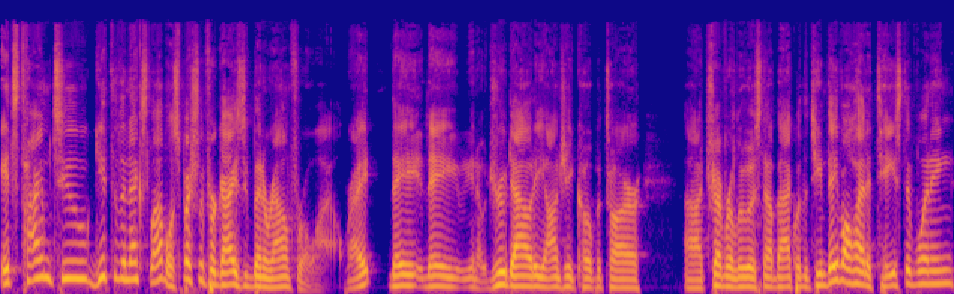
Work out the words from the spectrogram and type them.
it's time to get to the next level, especially for guys who've been around for a while, right? They they you know Drew Doughty, Anze Kopitar, uh, Trevor Lewis now back with the team. They've all had a taste of winning,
